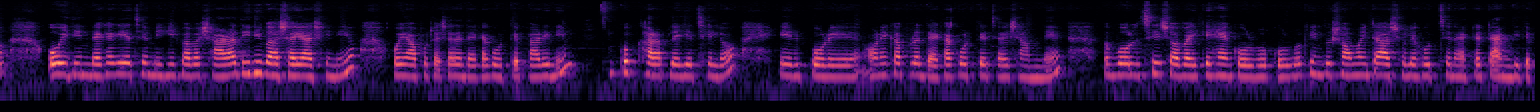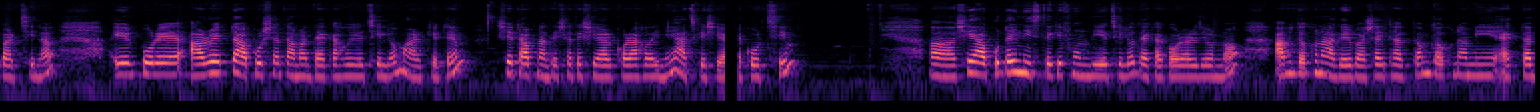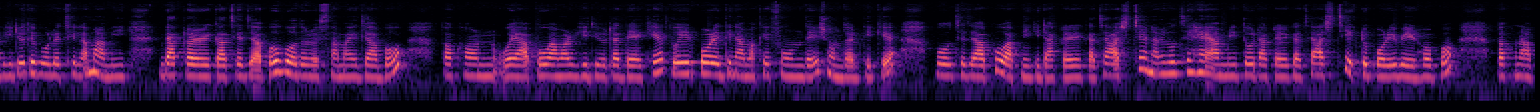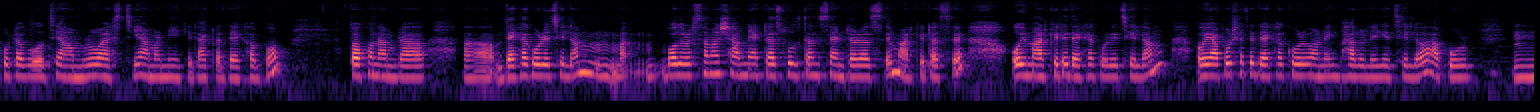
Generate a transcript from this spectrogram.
ওই দিন দেখা গিয়েছে মিহির বাবা সারাদিনই বাসায় আসেনি, ওই আপুটার সাথে দেখা করতে পারিনি। খুব খারাপ লেগেছিল। এরপরে অনেক আপুরা দেখা করতে চায় সামনে। বলছি সবাইকে হ্যাঁ করব করব। কিন্তু সময়টা আসলে হচ্ছে না, একটা টাইম দিতে পারছি না। এরপরে আরও একটা আপুর সাথে আমার দেখা হয়েছিল মার্কেটে সেটা আপনাদের সাথে শেয়ার করা হয়নি, আজকে শেয়ার করছি। সে আপুটাই নিচ থেকে ফোন দিয়েছিল দেখা করার জন্য। আমি তখন আগের বাসায় থাকতাম, তখন আমি একটা ভিডিওতে বলেছিলাম, আমি ডাক্তারের কাছে যাব বদরসামায় যাব। তখন ওই আপু আমার ভিডিওটা দেখে, তো এর পরের দিন আমাকে ফোন দেয় সন্ধ্যার দিকে। বলছে যে, আপু, আপনি কি ডাক্তারের কাছে আসছেন? আমি বলছি হ্যাঁ আমি তো ডাক্তারের কাছে আসছি, একটু পরে বের হব। তখন আপুটা বলছে, আমরাও আসছি, আমার মেয়েকে ডাক্তার দেখাবো। তখন আমরা দেখা করেছিলাম বদরসামার সামনে একটা সুলতান সেন্টার আছে, মার্কেট আছে। ওই মার্কেটে দেখা করেছিলাম। ওই আপুর সাথে দেখা করে অনেক ভালো লেগেছিল। আপুর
